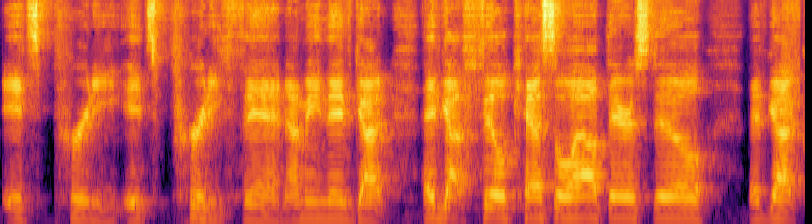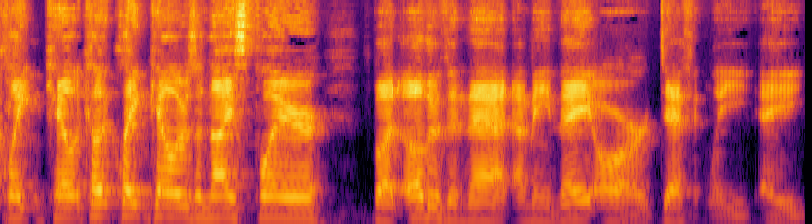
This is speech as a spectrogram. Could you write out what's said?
it's pretty, it's pretty thin. I mean, they've got they've got Phil Kessel out there still. They've got Clayton Keller. Clayton Keller's a nice player, but other than that, I mean, they are definitely a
